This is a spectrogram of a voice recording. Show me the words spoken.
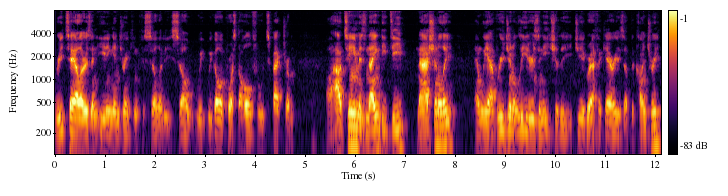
retailers, and eating and drinking facilities. So we, we go across the whole food spectrum. Uh, our team is 90 deep nationally, and we have regional leaders in each of the geographic areas of the country.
